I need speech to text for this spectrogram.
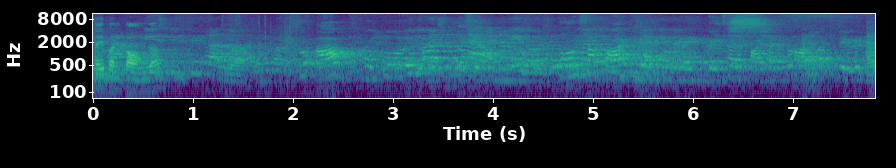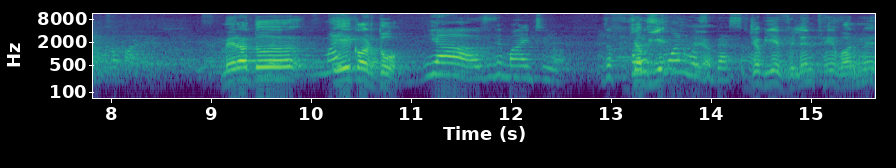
नहीं बन पाऊँगा। आपको कौन सा पार्ट लाइक कई सारे पार्ट आपका फेवरेट कौन सा पार्ट मेरा तो एक और दो? Yeah, जब ये. जब ये विलन थे वन में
